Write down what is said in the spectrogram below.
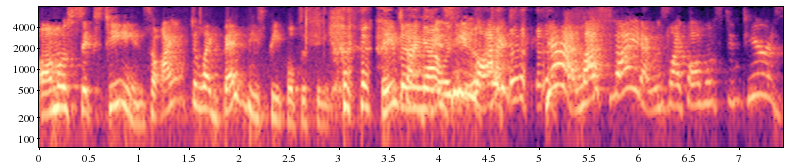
almost 16. So I have to like beg these people to see me. They've got busy lives. yeah, last night I was like almost in tears.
